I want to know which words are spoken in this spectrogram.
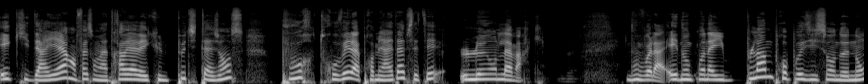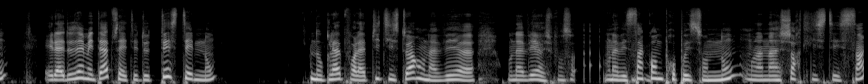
et qui, derrière, en fait, on a travaillé avec une petite agence pour trouver la première étape, c'était le nom de la marque. Donc voilà. Et donc on a eu plein de propositions de noms. Et la deuxième étape, ça a été de tester le nom. Donc là, pour la petite histoire, on avait, euh, on avait, euh, je pense, on avait 50 propositions de noms. On en a shortlisté 5.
